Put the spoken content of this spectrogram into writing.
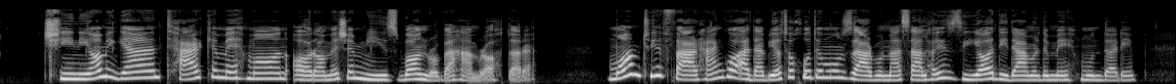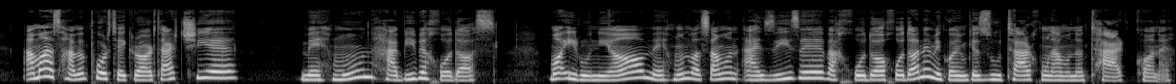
چینیا میگن ترک مهمان آرامش میزبان رو به همراه داره. ما هم توی فرهنگ و ادبیات خودمون ضرب های زیادی در مورد مهمون داریم. اما از همه پرتکرارتر چیه؟ مهمون حبیب خداست. ما ایرونیا مهمون واسمون عزیزه و خدا خدا نمی کنیم که زودتر خونمون رو ترک کنه.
